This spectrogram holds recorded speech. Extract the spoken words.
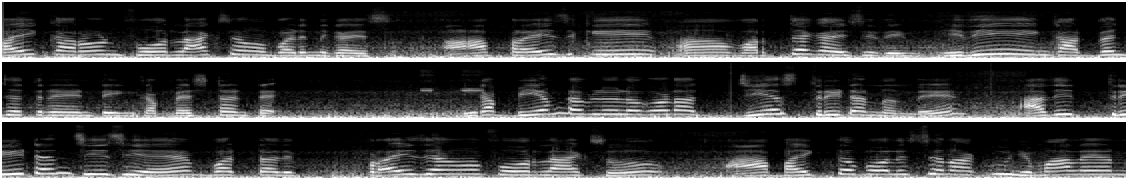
బైక్ అరౌండ్ ఫోర్ ల్యాక్స్ ఏమో పడింది గైస్ ఆ ప్రైస్కి వర్తే గైస్ ఇది. ఇది ఇంకా అడ్వెంచర్ ఏంటి? ఇంకా బెస్ట్ అంటే. ఇంకా బిఎండబ్ల్యూలో కూడా జిఎస్ త్రీ టెన్ ఉంది. అది త్రీ టెన్ సీసీఏ బట్ అది ప్రైస్ ఏమో ఫోర్ ల్యాక్స్ ఆ బైక్తో పోలిస్తే నాకు హిమాలయన్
